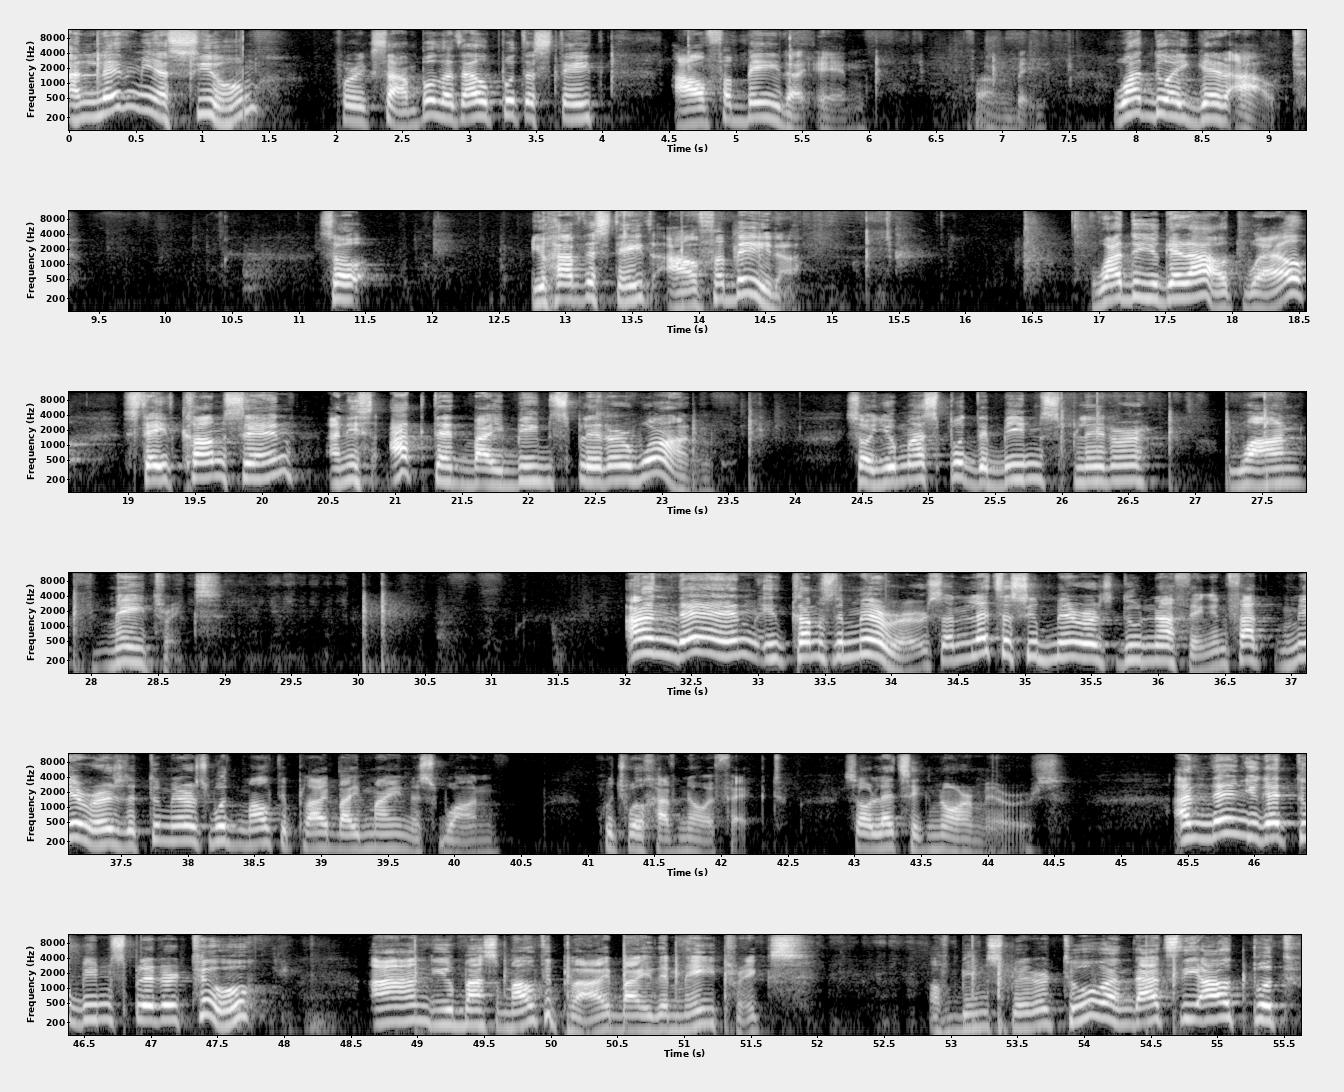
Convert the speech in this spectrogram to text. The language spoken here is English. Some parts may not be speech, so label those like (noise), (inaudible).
And let me assume, for example, that I'll put a state alpha beta in. Beta. What do I get out? So you have the state alpha beta. What do you get out? Well, state comes in and is acted by beam splitter 1. So you must put the beam splitter 1 matrix. And then it comes the mirrors. And let's assume mirrors do nothing. In fact, mirrors, the two mirrors would multiply by minus 1, which will have no effect. So let's ignore mirrors. And then you get to beam splitter 2, and you must multiply by the matrix of beam splitter 2, and that's the output.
